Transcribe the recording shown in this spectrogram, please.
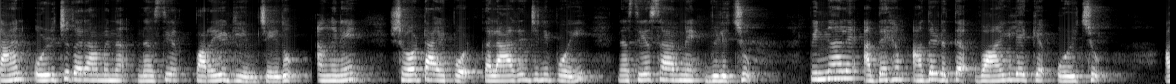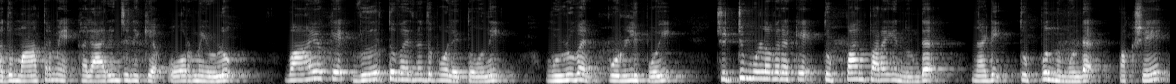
താൻ ഒഴിച്ചു തരാമെന്ന് നസീർ പറയുകയും ചെയ്തു. അങ്ങനെ ഷോർട്ടായപ്പോൾ കലാരഞ്ജനി പോയി നസീർ സാറിനെ വിളിച്ചു. പിന്നാലെ അദ്ദേഹം അതെടുത്ത് വായിലേക്ക് ഒഴിച്ചു. അതുമാത്രമേ കലാരഞ്ജനിക്ക് ഓർമ്മയുള്ളൂ. വായൊക്കെ വീർത്തു വരുന്നത് പോലെ തോന്നി. മുഴുവൻ പൊള്ളിപ്പോയി. ചുറ്റുമുള്ളവരൊക്കെ തുപ്പാൻ പറയുന്നുണ്ട്. നടി തുപ്പുന്നുമുണ്ട്. പക്ഷേ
